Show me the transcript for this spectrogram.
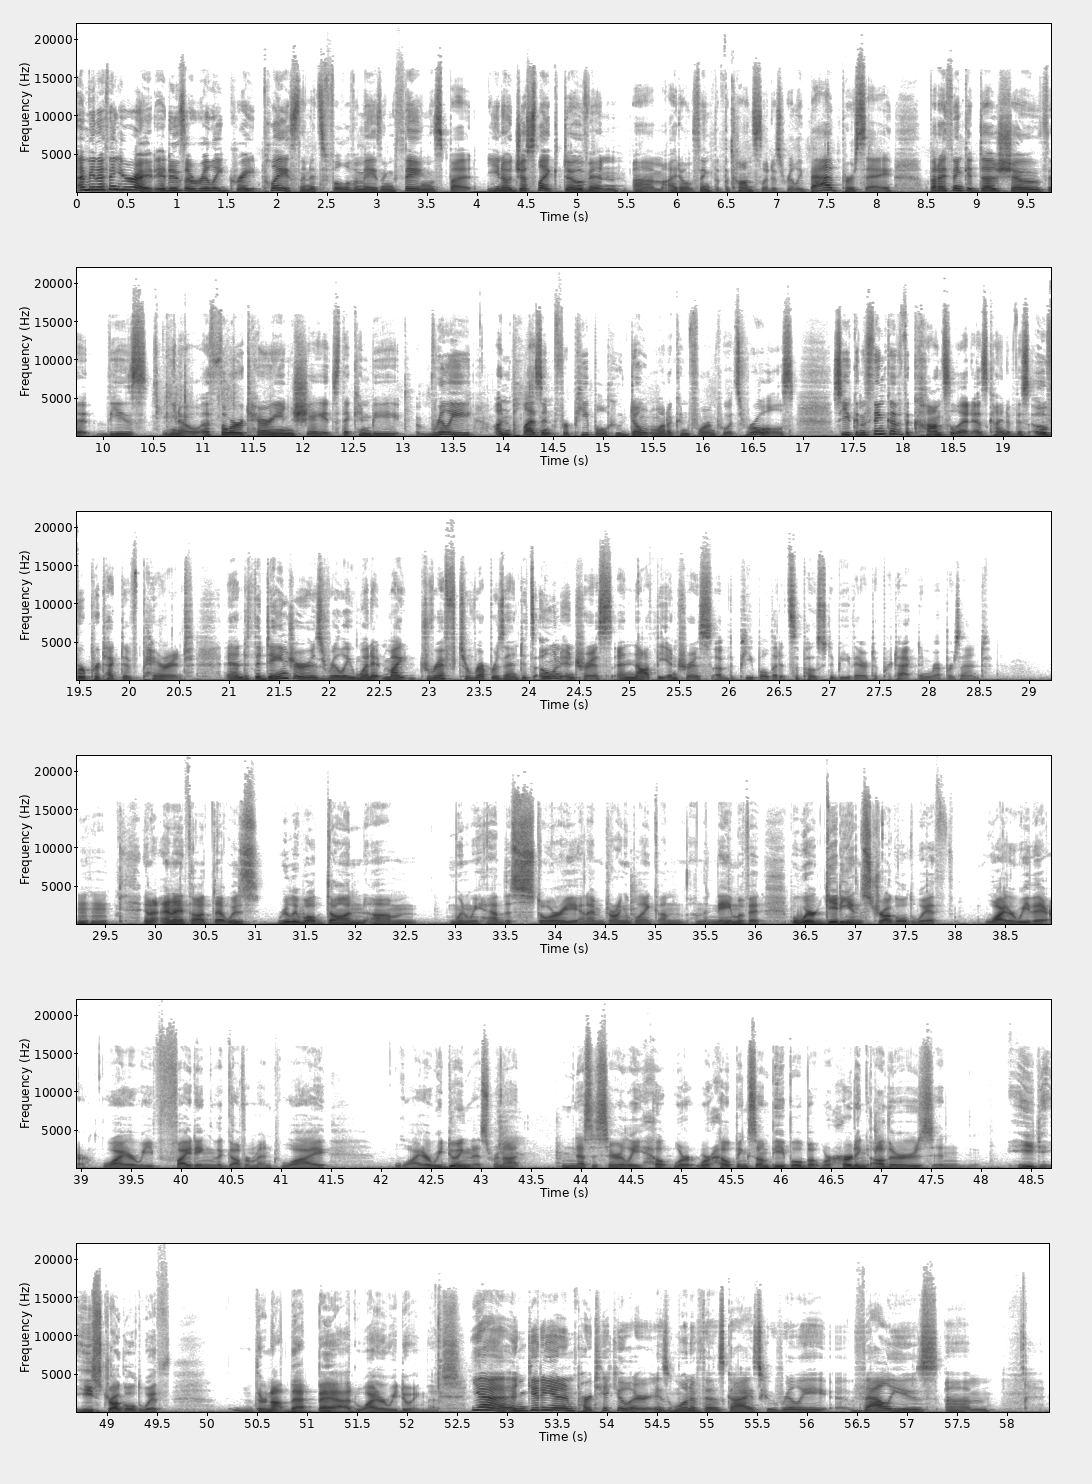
I mean, I think you're right. It is a really great place and it's full of amazing things. But, you know, just like Dovin, um, I don't think that the consulate is really bad per se. But I think it does show that these, you know, authoritarian shades that can be really unpleasant for people who don't want to conform to its rules. So you can think of the consulate as kind of this overprotective parent. And the danger is really when it might drift to represent its own interests and not the interests of the people that it's supposed to be there to protect and represent. Mm-hmm. And and I thought that was really well done um, when we had this story, and I'm drawing a blank on on the name of it, but where Gideon struggled with why are we there? Why are we fighting the government? Why why are we doing this? We're not necessarily help. We're we're helping some people, but we're hurting others, and he he struggled with they're not that bad. Why are we doing this? Yeah, and Gideon in particular is one of those guys who really values um,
